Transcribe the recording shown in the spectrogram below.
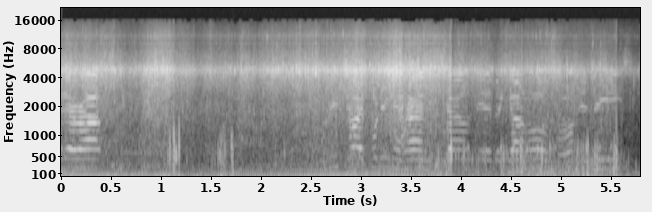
Better up. Will you try putting your hands down near the gunnels or on your knees?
